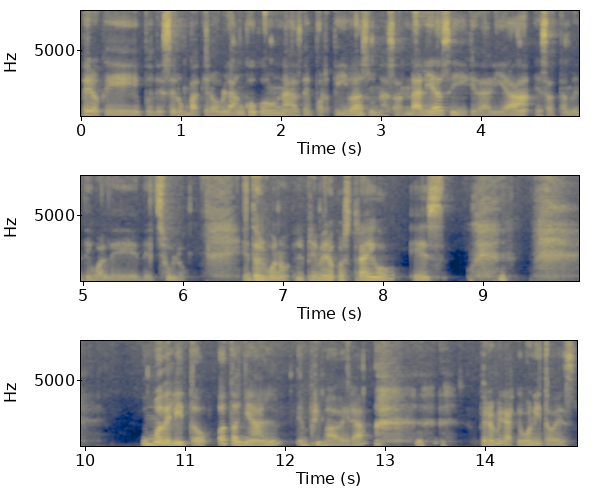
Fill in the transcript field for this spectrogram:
pero que puede ser un vaquero blanco con unas deportivas, unas sandalias y quedaría exactamente igual de chulo. Entonces, bueno, el primero que os traigo es un modelito otoñal en primavera, pero mirad qué bonito es.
